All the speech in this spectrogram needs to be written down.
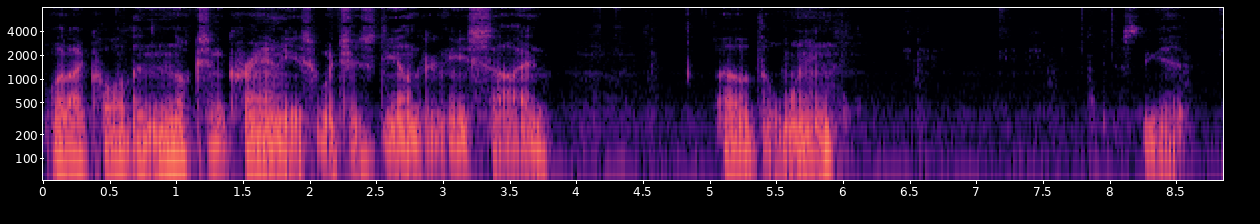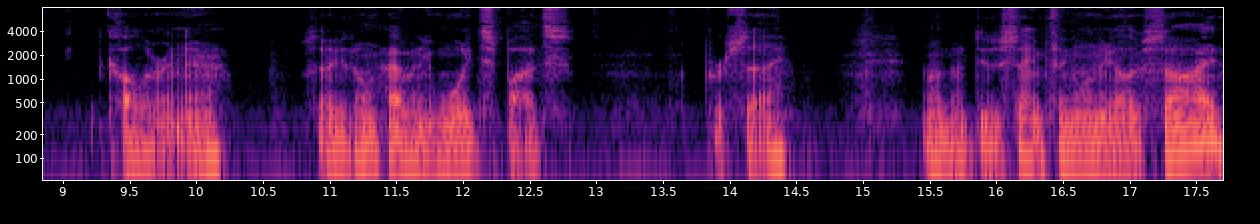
what I call the nooks and crannies, which is the underneath side of the wing. Just to get color so you don't have any white spots per se. I'm going to do the same thing on the other side.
